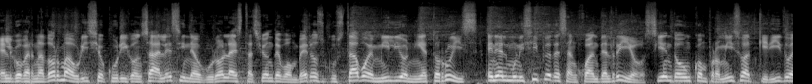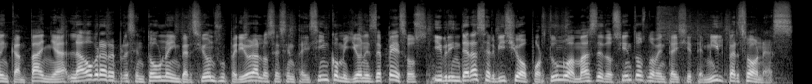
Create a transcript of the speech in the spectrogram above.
El gobernador Mauricio Curi González inauguró la estación de bomberos Gustavo Emilio Nieto Ruiz en el municipio de San Juan del Río. Siendo un compromiso adquirido en campaña, la obra representó una inversión superior a los 65 millones de pesos y brindará servicio oportuno a más de 297 mil personas.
